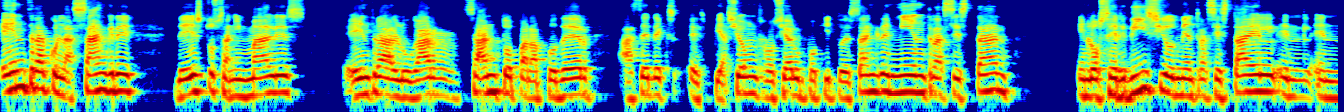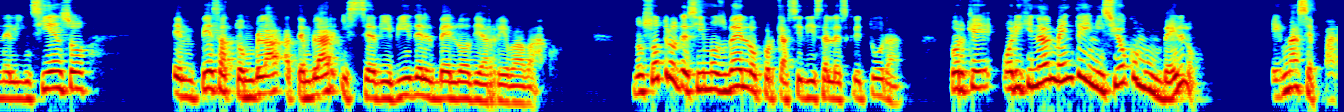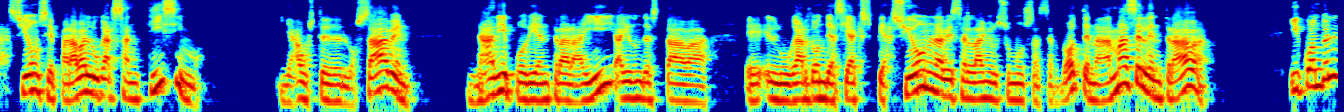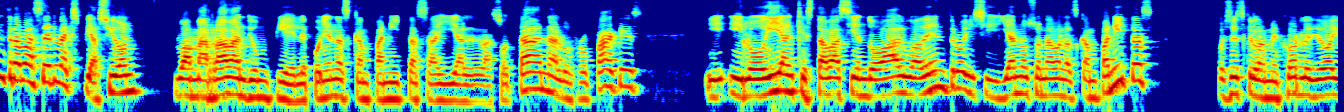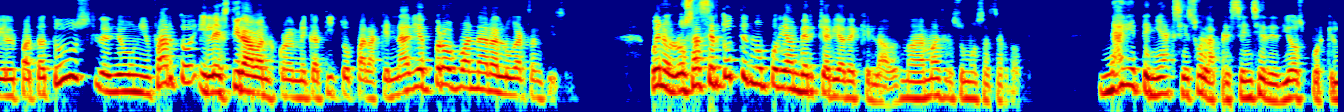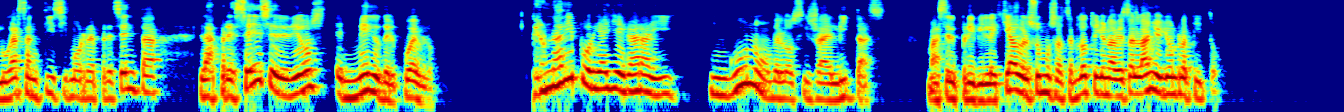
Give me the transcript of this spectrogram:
entra con la sangre de estos animales, entra al lugar santo para poder hacer expiación, rociar un poquito de sangre, mientras están en los servicios, mientras está él en, el incienso, empieza a temblar, a temblar y se divide el velo de arriba abajo. Nosotros decimos velo porque así dice la escritura, porque originalmente inició como un velo, en una separación, separaba el lugar santísimo. Ya ustedes lo saben, nadie podía entrar ahí, ahí donde estaba eh, el lugar donde hacía expiación una vez al año el sumo sacerdote, nada más él entraba. Y cuando él entraba a hacer la expiación, lo amarraban de un pie, le ponían las campanitas ahí a la sotana, a los ropajes, y, lo oían que estaba haciendo algo adentro, y si ya no sonaban las campanitas, pues es que la mejor le dio ahí el patatús, le dio un infarto y le estiraban con el mecatito para que nadie profanara el lugar santísimo. Bueno, los sacerdotes no podían ver qué había de aquel lado, nada más el sumo sacerdote. Nadie tenía acceso a la presencia de Dios porque el lugar santísimo representa la presencia de Dios en medio del pueblo. Pero nadie podía llegar ahí, ninguno de los israelitas, más el privilegiado, el sumo sacerdote, y una vez al año y un ratito.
